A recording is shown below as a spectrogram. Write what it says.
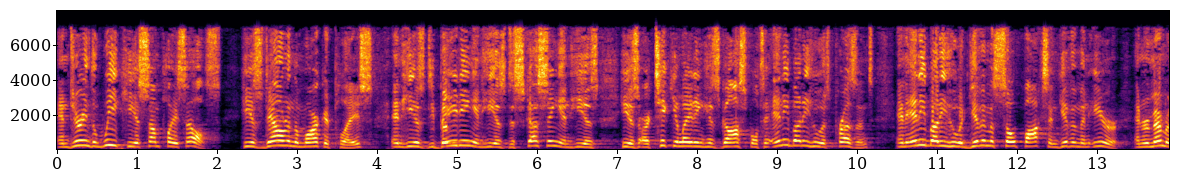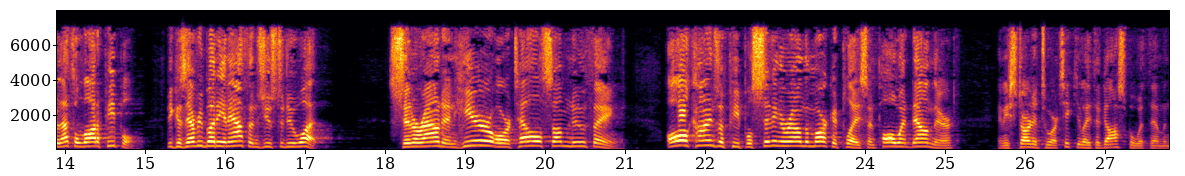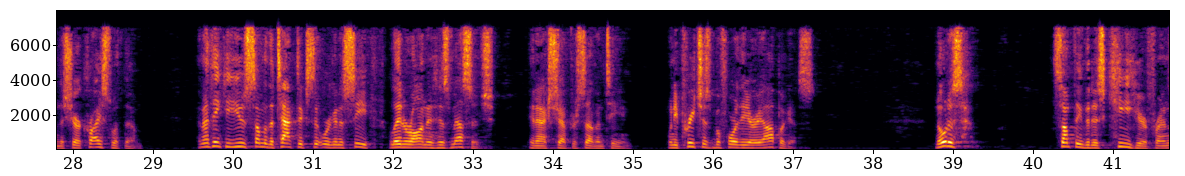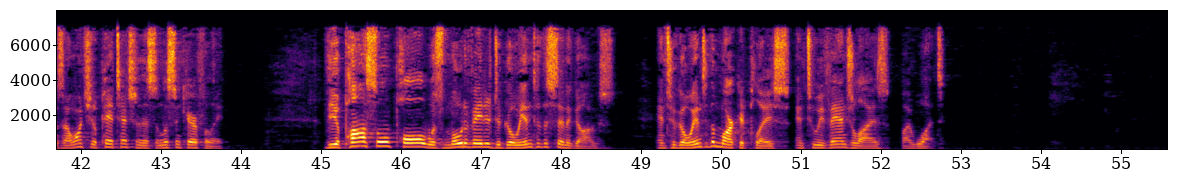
And during the week, he is someplace else. He is down in the marketplace, and he is debating, and he is discussing, and he is, he is articulating his gospel to anybody who is present, and anybody who would give him a soapbox and give him an ear. And remember, that's a lot of people. Because everybody in Athens used to do what? Sit around and hear or tell some new thing. All kinds of people sitting around the marketplace, and Paul went down there and he started to articulate the gospel with them and to share Christ with them. And I think he used some of the tactics that we're going to see later on in his message in Acts chapter 17 when he preaches before the Areopagus. Notice something that is key here, friends, and I want you to pay attention to this and listen carefully. The apostle Paul was motivated to go into the synagogues and to go into the marketplace and to evangelize by what?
